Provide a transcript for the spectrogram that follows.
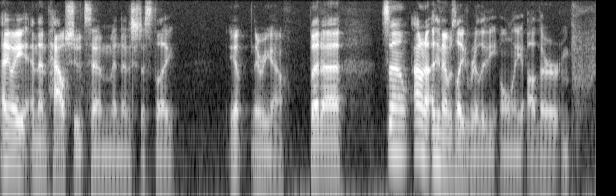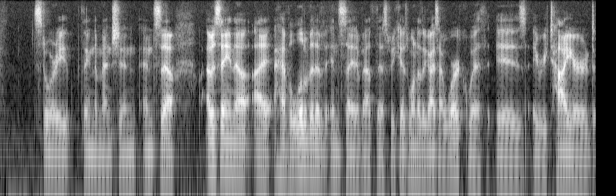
anyway, and then Powell shoots him, and then it's just like, yep, there we go. But uh, so I don't know. I think that was like really the only other imp- story thing to mention, and so. I was saying though, I I have a little bit of insight about this because one of the guys I work with is a retired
